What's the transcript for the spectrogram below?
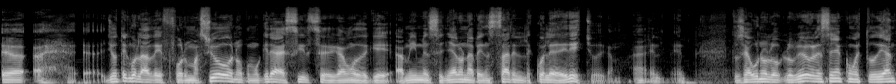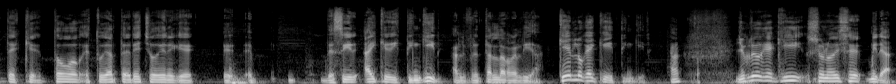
Eh, eh, yo tengo la deformación, o como quiera decirse, digamos, de que a mí me enseñaron a pensar en la escuela de Derecho, digamos. ah, en- en- entonces a uno lo, primero que le enseñan como estudiante es que todo estudiante de Derecho tiene que eh, decir, hay que distinguir al enfrentar la realidad. ¿Qué es lo que hay que distinguir? ah? Yo creo que aquí, si uno dice, mira,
